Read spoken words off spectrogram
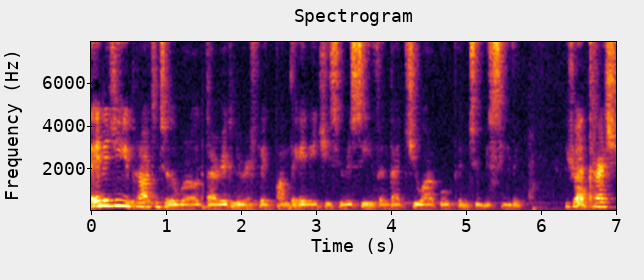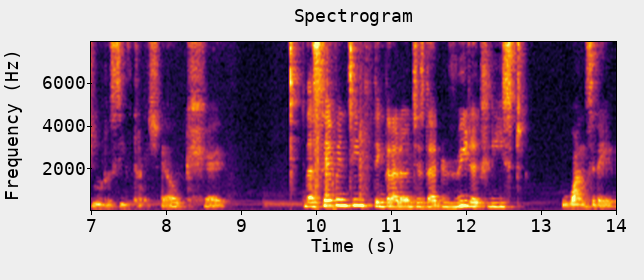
The energy you put out into the world directly reflect on the energies you receive and that you are open to receiving. If you are trash, you'll receive trash. Okay. The 17th thing that I learned is that read at least once a day.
